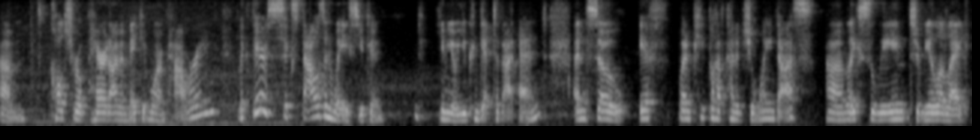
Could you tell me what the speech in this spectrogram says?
um, cultural paradigm and make it more empowering. Like there's six thousand ways you can you know you can get to that end. And so if when people have kind of joined us, um, like Selene, Jamila, like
